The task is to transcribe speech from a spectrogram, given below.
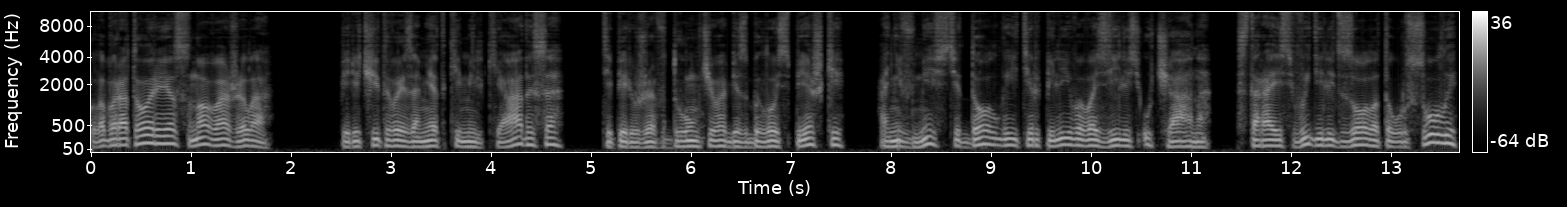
Лаборатория снова ожила. Перечитывая заметки Мелькиадеса, теперь уже вдумчиво, без былой спешки, они вместе долго и терпеливо возились у чана, стараясь выделить золото Урсулы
